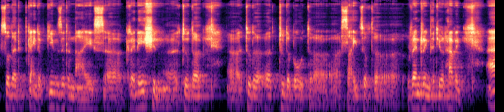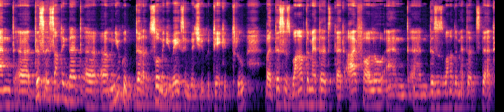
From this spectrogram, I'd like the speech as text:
so that it kind of gives it a nice uh, gradation uh, to the Uh, to the uh, to the both uh, sides of the uh, rendering that you're having and uh, this is something that uh, I mean you could there are so many ways in which you could take it through but this is one of the methods that I follow and and this is one of the methods that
